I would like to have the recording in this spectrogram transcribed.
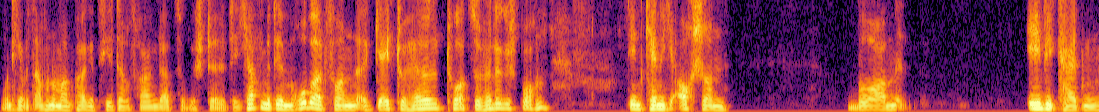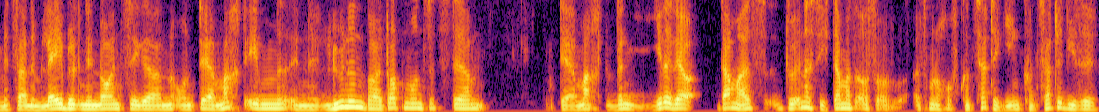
Und ich habe jetzt einfach noch mal ein paar gezieltere Fragen dazu gestellt. Ich habe mit dem Robert von äh, Gate to Hell, Tor zur Hölle gesprochen. Den kenne ich auch schon, boah, mit, Ewigkeiten mit seinem Label in den 90ern und der macht eben in Lünen bei Dortmund sitzt der, der macht, wenn jeder, der damals, du erinnerst dich damals aus, als man noch auf Konzerte ging, Konzerte, diese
